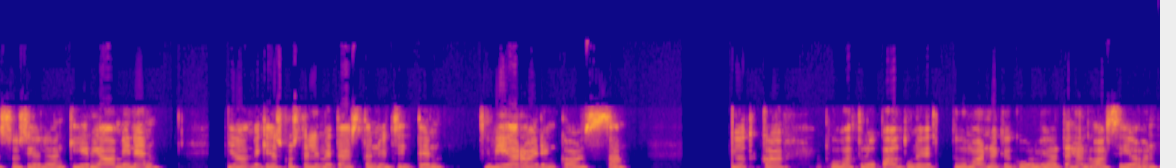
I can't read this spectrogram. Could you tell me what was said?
sosiaalialan kirjaaminen. Ja me keskustelemme tästä nyt sitten vieraiden kanssa, jotka ovat lupautuneet tuomaan näkökulmia tähän asiaan.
